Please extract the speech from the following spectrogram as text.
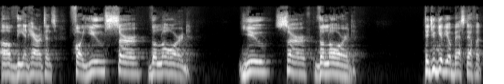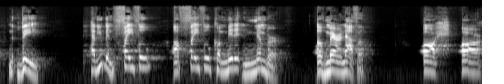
of the inheritance, for you serve the Lord. You serve the Lord. Did you give your best effort? B, have you been faithful, a faithful, committed member of Maranatha? Or, or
